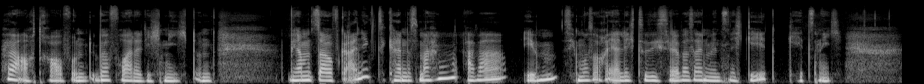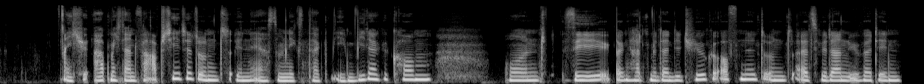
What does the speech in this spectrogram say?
hör auch drauf und überfordere dich nicht. Und wir haben uns darauf geeinigt, sie kann das machen, aber eben, sie muss auch ehrlich zu sich selber sein. Wenn es nicht geht, geht's nicht. Ich habe mich dann verabschiedet und bin erst am nächsten Tag eben wiedergekommen. Und sie hat mir dann die Tür geöffnet und als wir dann über den,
